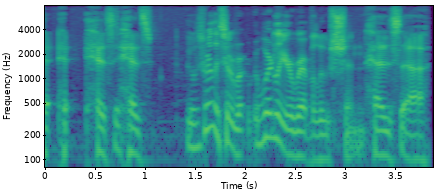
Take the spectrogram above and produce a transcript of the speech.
ha- ha- has has it was really sort of really a revolution. Has uh,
